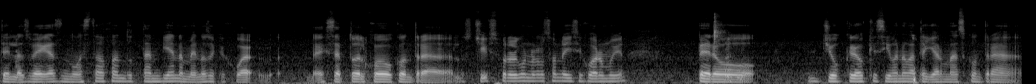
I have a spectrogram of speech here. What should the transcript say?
de Las Vegas no ha estado jugando tan bien, a menos de que juega, excepto el juego contra los Chiefs por alguna razón, ahí sí jugaron muy bien. Pero yo creo que sí van a batallar más contra,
